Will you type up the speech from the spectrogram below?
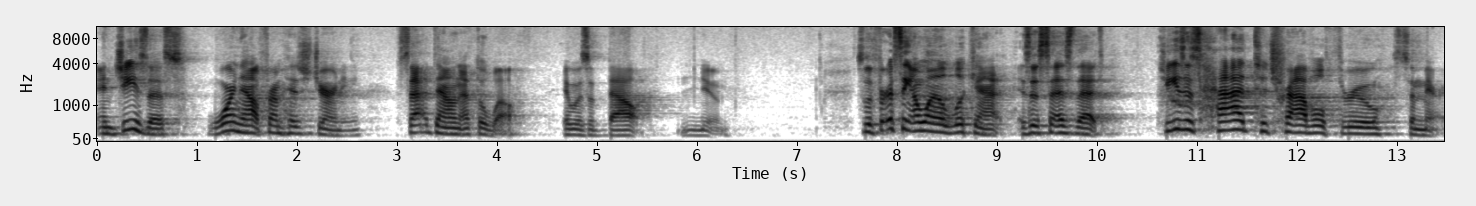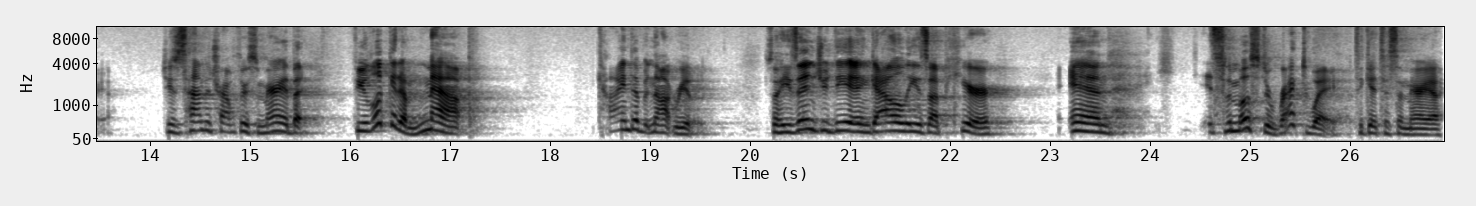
and Jesus, worn out from his journey, sat down at the well. It was about noon. So, the first thing I want to look at is it says that Jesus had to travel through Samaria. Jesus had to travel through Samaria, but if you look at a map, kind of, but not really. So, he's in Judea and Galilee is up here, and it's the most direct way to get to Samaria.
